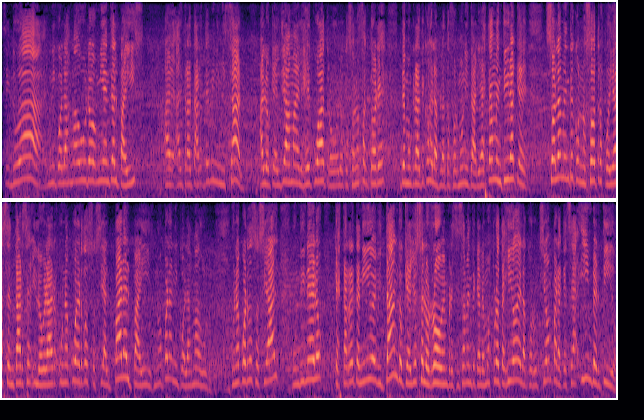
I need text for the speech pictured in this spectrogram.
Sin duda, Nicolás Maduro miente al país al, al tratar de minimizar a lo que él llama el G4 o lo que son los factores democráticos de la plataforma unitaria. Es tan mentira que solamente con nosotros podía sentarse y lograr un acuerdo social para el país, no para Nicolás Maduro. Un acuerdo social, un dinero que está retenido, evitando que ellos se lo roben, precisamente que lo hemos protegido de la corrupción para que sea invertido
